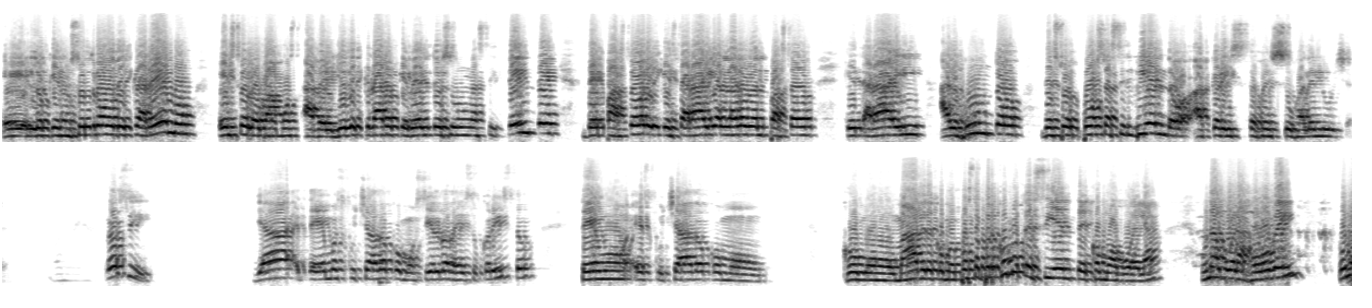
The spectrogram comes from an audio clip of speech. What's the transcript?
eh, lo que nosotros declaremos, eso lo vamos a ver. Yo declaro que Berto es un asistente de pastor y que estará ahí al lado del pastor, que estará ahí al junto de su esposa sirviendo a Cristo Jesús. Aleluya. Rosy, ya te hemos escuchado como sierva de Jesucristo, te hemos escuchado como, como madre, como esposa, pero ¿cómo te sientes como abuela? Una abuela joven, ¿cómo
